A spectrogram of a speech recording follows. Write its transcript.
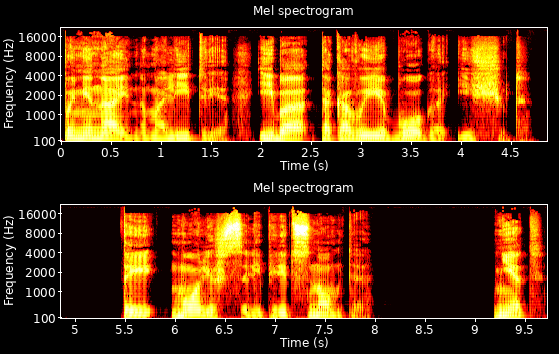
поминай на молитве, ибо таковые Бога ищут. Ты молишься ли перед сном-то? Нет,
